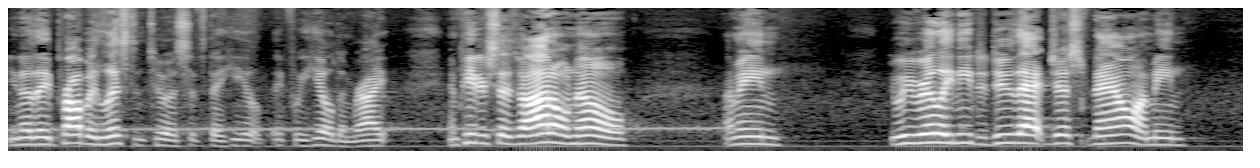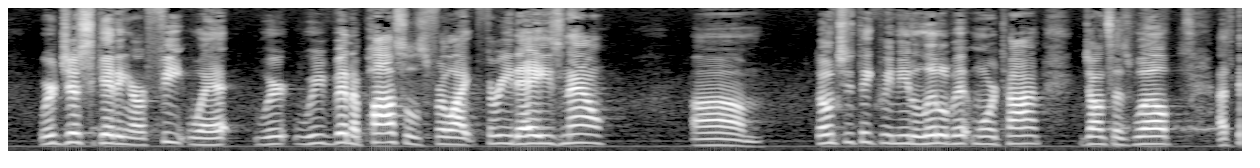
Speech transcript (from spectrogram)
You know, they'd probably listen to us if, they healed, if we healed him, right? And Peter says, well, I don't know. I mean, do we really need to do that just now? I mean, we're just getting our feet wet. We're, we've been apostles for like three days now. Um, don't you think we need a little bit more time? John says, Well, I think,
